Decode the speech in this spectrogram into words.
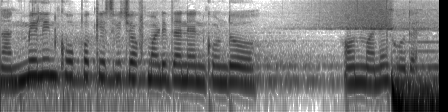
ನನ್ನ ಮೇಲಿನ ಕೋಪಕ್ಕೆ ಸ್ವಿಚ್ ಆಫ್ ಮಾಡಿದ್ದಾನೆ ಅಂದ್ಕೊಂಡು ಅವನ ಮನೆಗೆ ಹೋದೆ.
